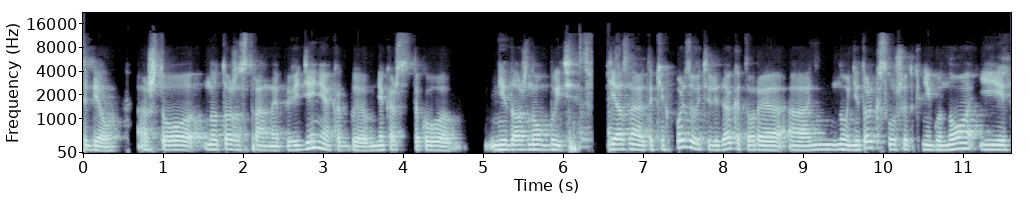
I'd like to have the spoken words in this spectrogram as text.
дБ, что ну, тоже странное поведение. Как бы, мне кажется, такого не должно быть. Я знаю таких пользователей, да, которые а, ну, не только слушают книгу, но и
